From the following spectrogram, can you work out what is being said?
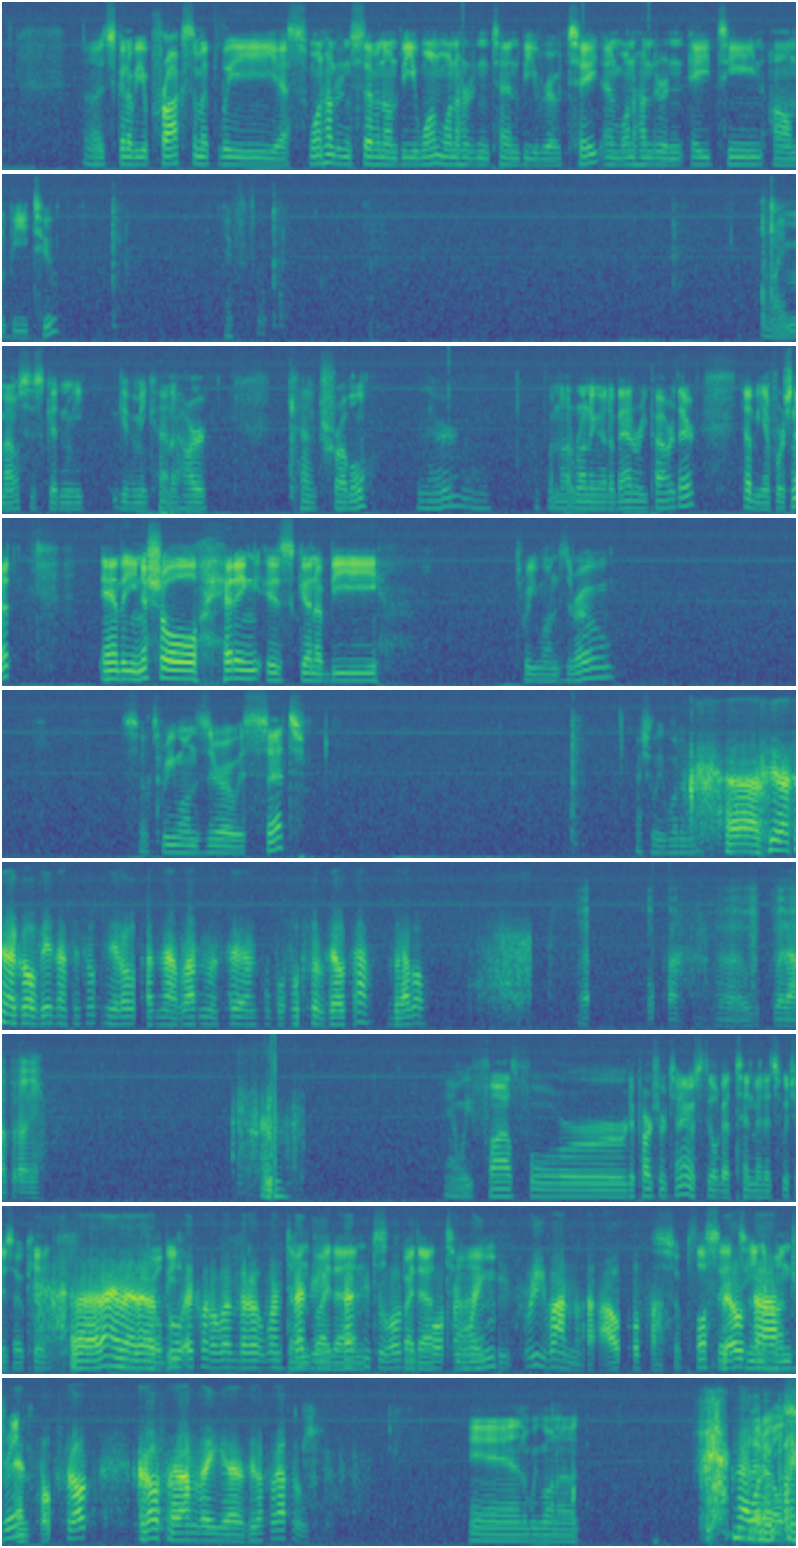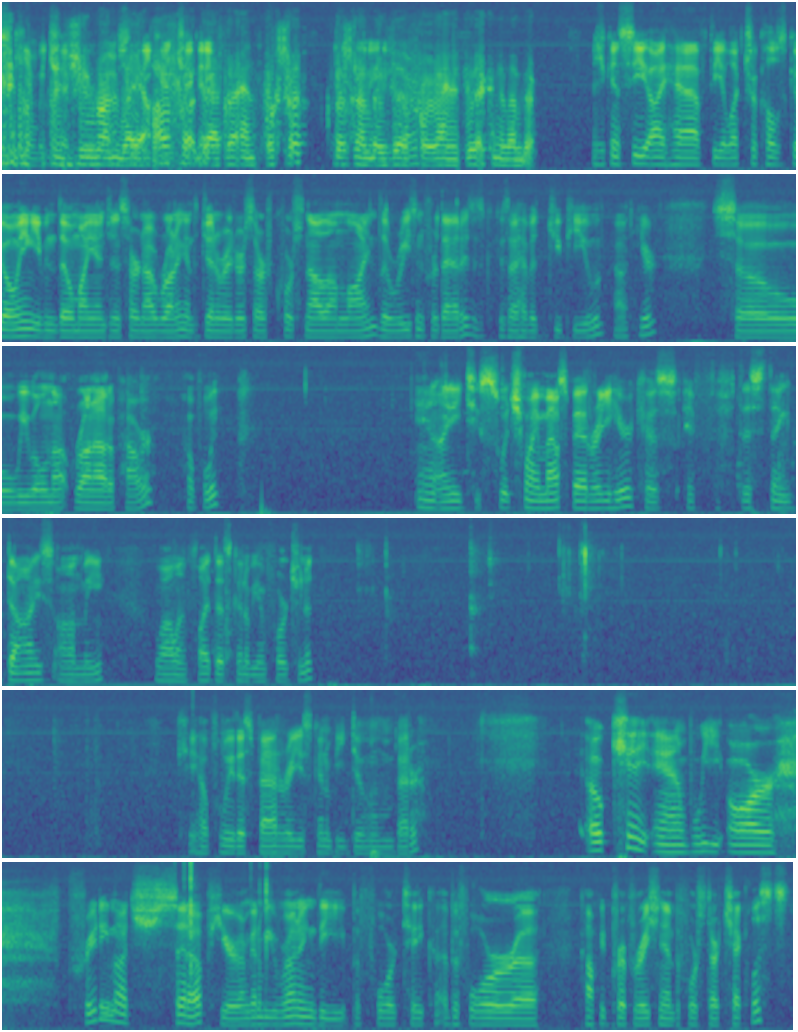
uh, it's going to be approximately, yes, 107 on V1, 110 V rotate, and 118 on V2. If my mouse is getting me, giving me kind of hard, kind of trouble there. Hope I'm not running out of battery power there. That'd be unfortunate. And the initial heading is gonna be 310. So 310 is set. Actually, what are Uh, Sierra Sierra Golf 1, ste schopní rolovať na vládnu stojanku po Foxtrot Delta? Bravo. Upa, už dve and we filed for departure time. We still got 10 minutes, which is okay. Uh, Ryanair Will be 2 Echo November 1 done by that- by that time. So 1800. and Foxtrot, cross runway uh, 04 approved. And we wanna What else can we check here? Actually, we can check it. and Foxtrot, cross runway 04 Ryanair 2 Echo November. As you can see, I have the electricals going, even though my engines are now running and the generators are, of course, not online. The reason for that is, is because I have a GPU out here. So we will not run out of power, hopefully. And I need to switch my mouse battery here, because if, if this thing dies on me while in flight, that's going to be unfortunate. Okay, hopefully this battery is going to be doing better. Okay, and we are pretty much set up here. I'm going to be running the before take uh, before uh, cockpit preparation and before start checklists.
